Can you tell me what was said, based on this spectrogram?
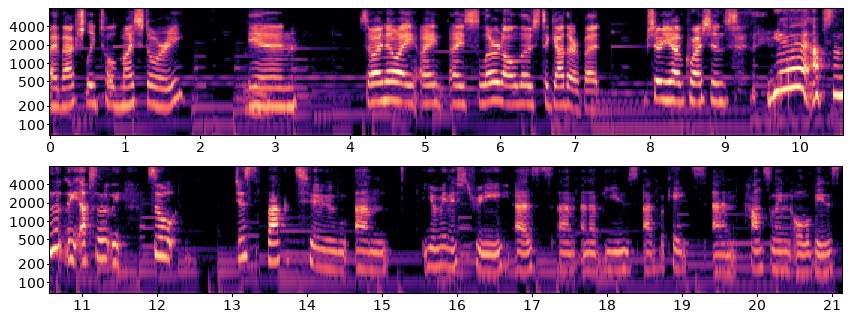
I've actually told my story mm. in so I know I, I I slurred all those together, but I'm sure you have questions. yeah, absolutely, absolutely. So just back to um, your ministry as um, an abuse advocate and counseling all these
